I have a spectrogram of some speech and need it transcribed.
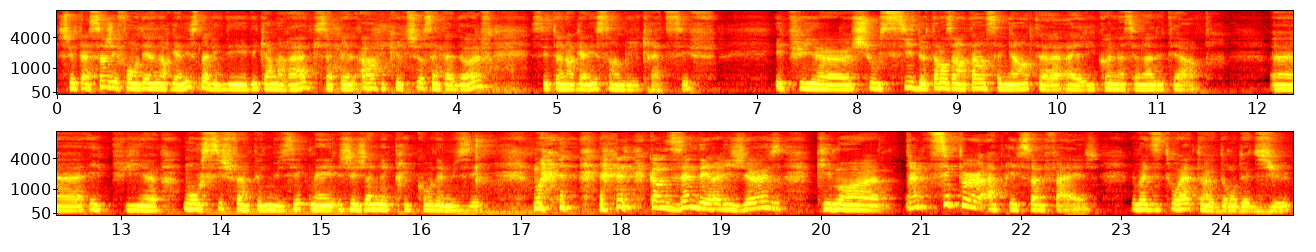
suite à ça, j'ai fondé un organisme avec des, des camarades qui s'appelle Art et Culture Saint-Adolphe. C'est un organisme sans but lucratif. Et puis, euh, je suis aussi de temps en temps enseignante à, l'École nationale de théâtre. Euh, et puis, euh, moi aussi, je fais un peu de musique, mais j'ai jamais pris cours de musique. Moi, comme disait une des religieuses qui m'a un petit peu appris le solfège, elle m'a dit, toi, t'as un don de Dieu.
